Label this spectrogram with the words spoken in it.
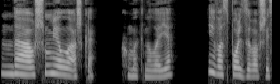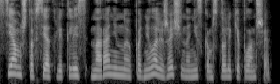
«Да уж, милашка!» — хмыкнула я и, воспользовавшись тем, что все отвлеклись на раненую, подняла лежащий на низком столике планшет.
